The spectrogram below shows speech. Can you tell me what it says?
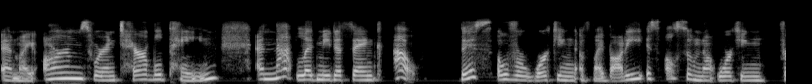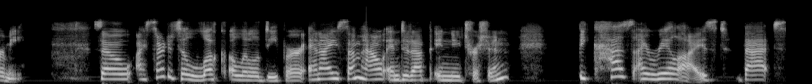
and my arms were in terrible pain. And that led me to think, oh, this overworking of my body is also not working for me. So I started to look a little deeper and I somehow ended up in nutrition because I realized that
